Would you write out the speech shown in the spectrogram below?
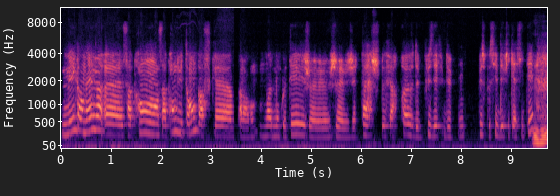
Mais quand même, euh, ça prend ça prend du temps parce que alors moi de mon côté, je, je, je tâche de faire preuve de plus de plus possible d'efficacité mhm.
